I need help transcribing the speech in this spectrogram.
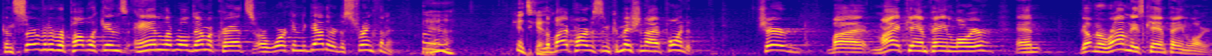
conservative Republicans and liberal Democrats are working together to strengthen it. Yeah. And together. the bipartisan commission I appointed, chaired by my campaign lawyer and Governor Romney's campaign lawyer,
